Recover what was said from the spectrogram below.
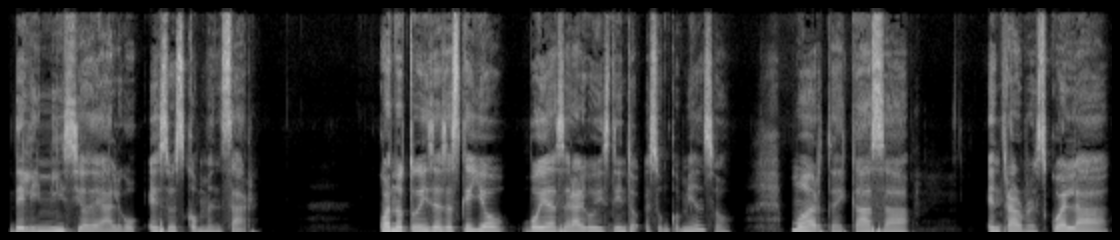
del inicio de algo. Eso es comenzar. Cuando tú dices, es que yo voy a hacer algo distinto, es un comienzo. Mudarte de casa, entrar a una escuela,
